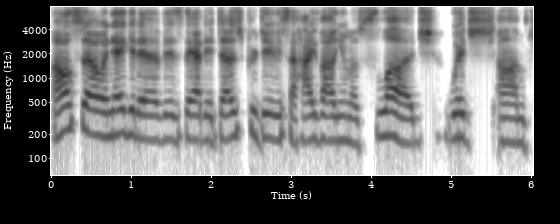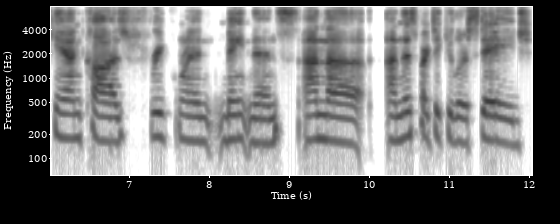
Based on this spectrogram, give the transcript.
Also, a negative is that it does produce a high volume of sludge, which um, can cause frequent maintenance on the on this particular stage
